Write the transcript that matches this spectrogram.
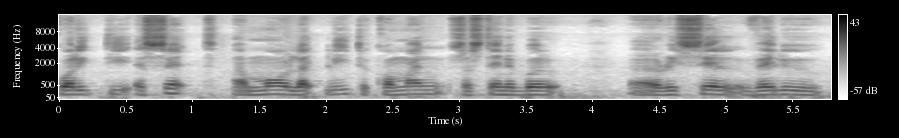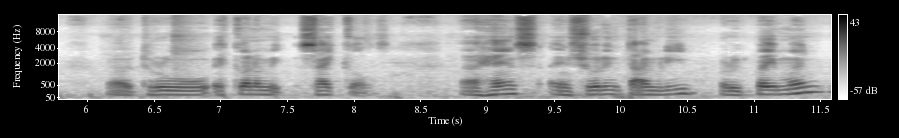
quality assets are more likely to command sustainable uh, resale value uh, through economic cycles. Uh, hence, ensuring timely repayment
